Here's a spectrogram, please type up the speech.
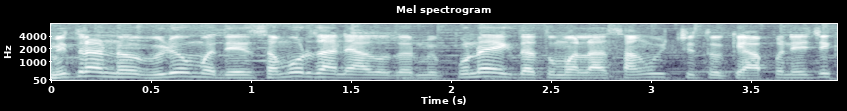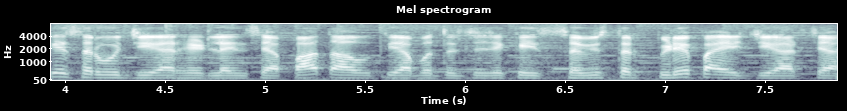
मित्रांनो व्हिडिओमध्ये समोर जाण्या अगोदर मी पुन्हा एकदा तुम्हाला सांगू इच्छितो की आपण हे जे काही सर्व जी आर हेडलाईन्स या पाहत आहोत याबद्दलचे जे काही सविस्तर पिढे आहे जी आरच्या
